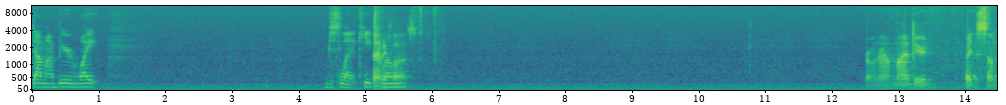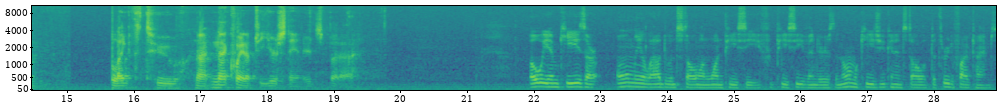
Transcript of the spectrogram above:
dye my beard white? Just let it keep Santa growing. Claus. Growing out my beard like some length to not not quite up to your standards, but uh OEM keys are only allowed to install on one PC. For PC vendors, the normal keys you can install up to three to five times,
